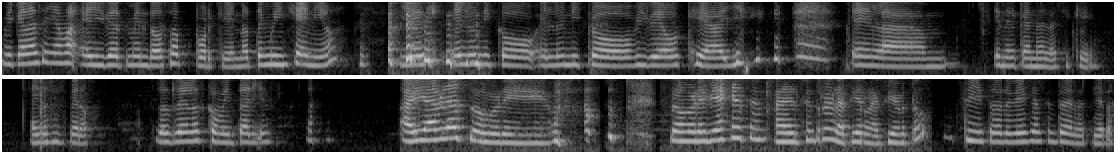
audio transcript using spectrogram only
Mi canal se llama Elidet Mendoza porque no tengo ingenio y es el único, el único video que hay en la en el canal, así que ahí los espero. Los leo en los comentarios. Ahí hablas sobre sobre viajes al centro de la Tierra, ¿cierto? Sí, sobre viajes al centro de la Tierra.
